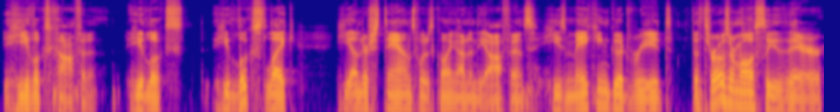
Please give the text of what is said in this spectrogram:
he looks confident. He looks he looks like he understands what is going on in the offense. He's making good reads. The throws are mostly there.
